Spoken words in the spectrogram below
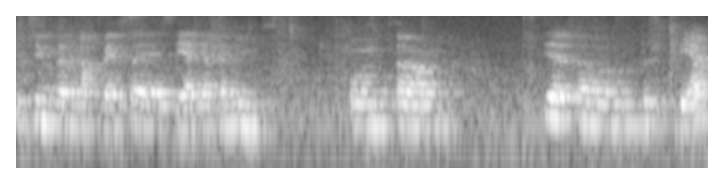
beziehungsweise noch besser, er ist der, der vernimmt. Und ähm, der, ähm, das Verb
